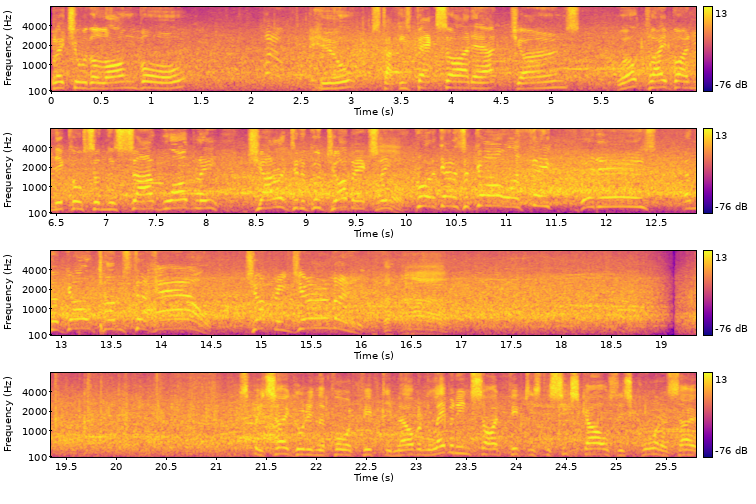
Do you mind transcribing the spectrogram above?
Fletcher with a long ball. Hill stuck his backside out. Jones, well played by Nicholson, the sub, wobbly. Jarrett did a good job, actually. Oh. Brought it down as a goal, I think. It is. And the goal comes to Howe. Jumping Jeremy. It's been so good in the forward 50, Melbourne. 11 inside 50s for six goals this quarter. So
